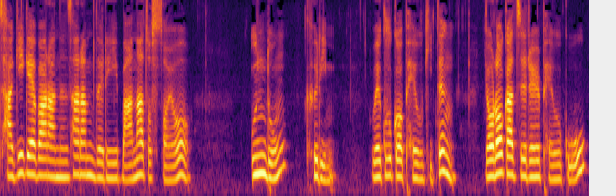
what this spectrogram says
자기 개발하는 사람들이 많아졌어요. 운동, 그림, 외국어 배우기 등 여러 가지를 배우고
